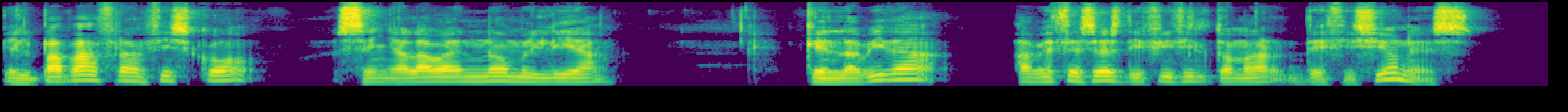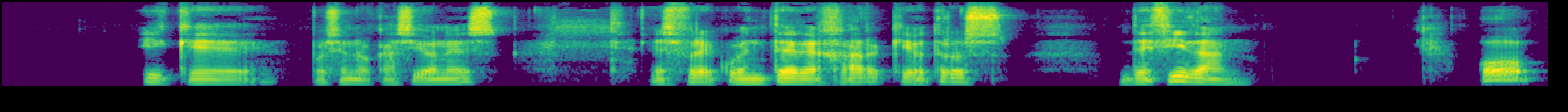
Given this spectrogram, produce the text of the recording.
El Papa Francisco señalaba en una que en la vida a veces es difícil tomar decisiones y que, pues en ocasiones, es frecuente dejar que otros decidan o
